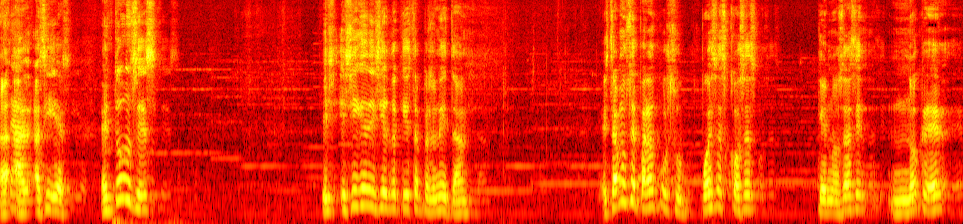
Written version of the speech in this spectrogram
así es. Entonces, y, sigue diciendo aquí esta personita, estamos separados por supuestas cosas que nos hacen no creer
